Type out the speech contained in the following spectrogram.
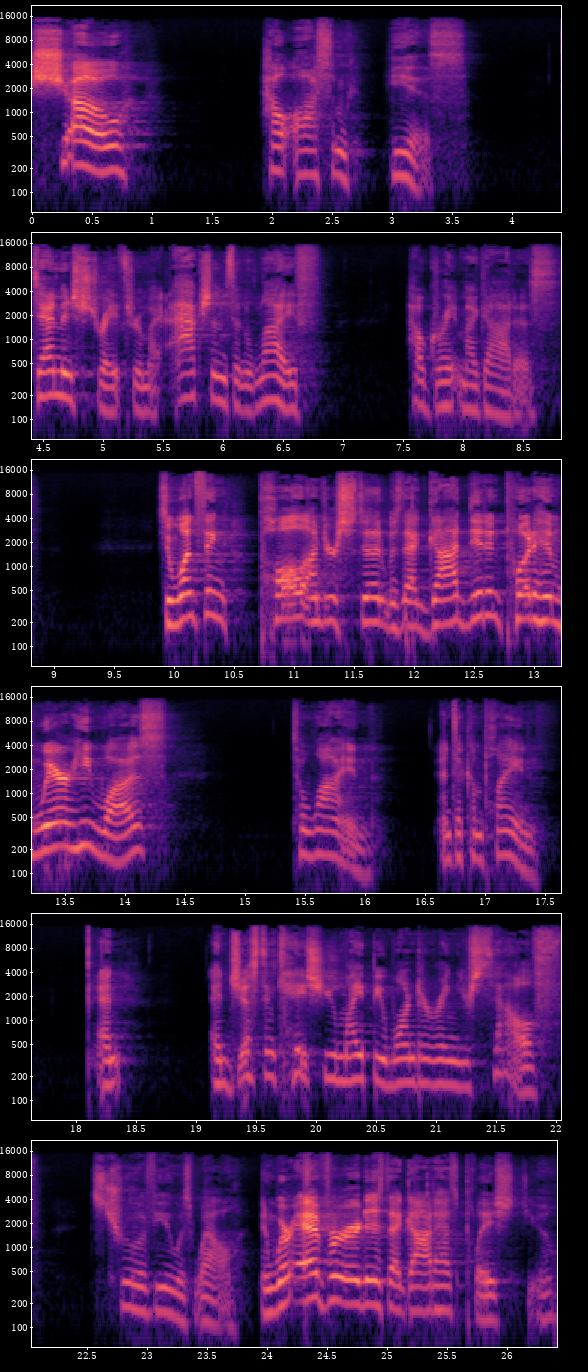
show how awesome He is. Demonstrate through my actions and life how great my God is. So, one thing Paul understood was that God didn't put him where he was to whine and to complain. And, and just in case you might be wondering yourself, it's true of you as well. And wherever it is that God has placed you,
